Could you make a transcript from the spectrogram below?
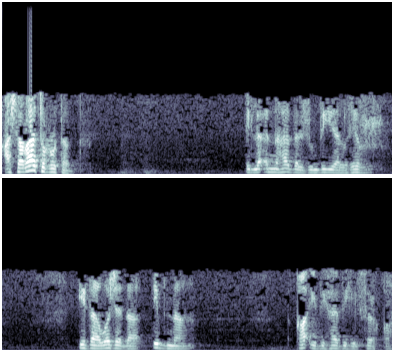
عشرات الرتب. إلا أن هذا الجندي الغر إذا وجد ابن قائد هذه الفرقة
